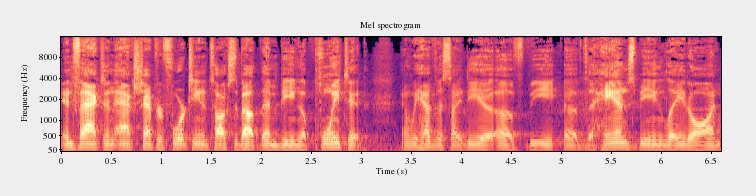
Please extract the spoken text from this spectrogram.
In fact, in Acts chapter 14, it talks about them being appointed and we have this idea of, be, of the hands being laid on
